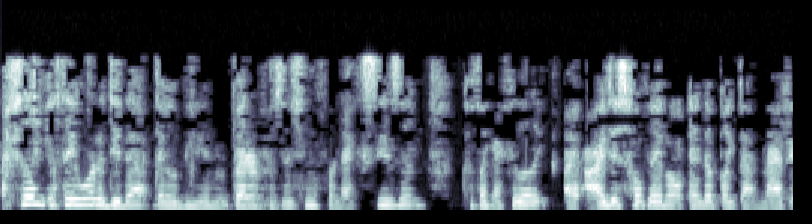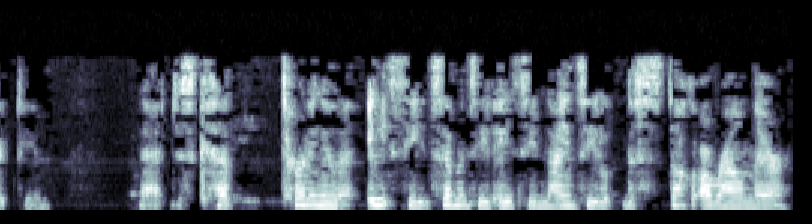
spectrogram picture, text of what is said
I feel like if they were to do that, they would be in better position for next season. Cause like I feel like I, I just hope they don't end up like that Magic team that just kept turning into that eight seed, seven seed, eight seed, nine seed, just stuck around there.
